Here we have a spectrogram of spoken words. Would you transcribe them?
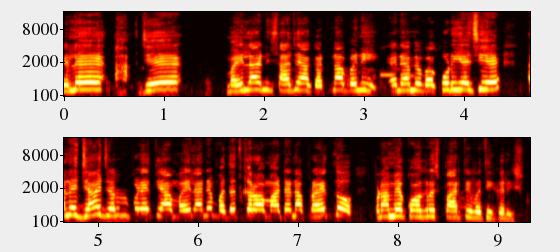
એટલે જે મહિલાની સાથે આ ઘટના બની એને અમે વખોડીએ છીએ અને જ્યાં જરૂર પડે ત્યાં મહિલાને મદદ કરવા માટેના પ્રયત્નો પણ અમે કોંગ્રેસ પાર્ટી વતી કરીશું.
